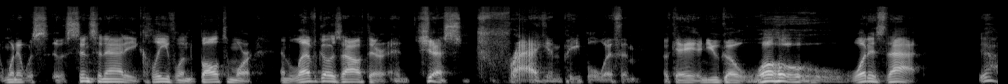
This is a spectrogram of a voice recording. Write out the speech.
When it was, it was Cincinnati, Cleveland, Baltimore, and Lev goes out there and just dragging people with him. Okay. And you go, whoa, what is that? Yeah.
